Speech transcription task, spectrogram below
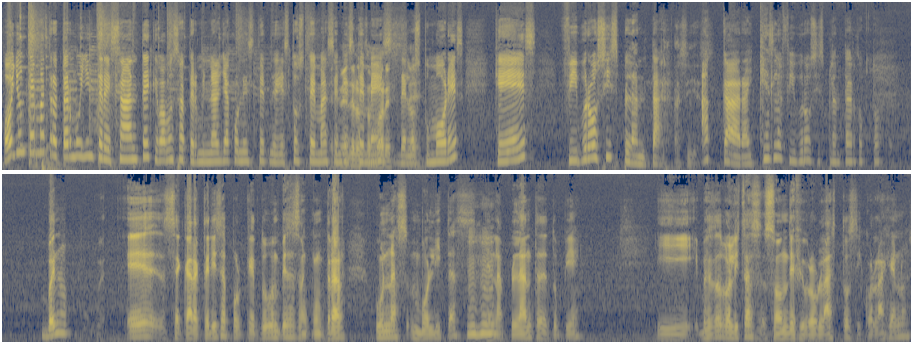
Hoy un tema a tratar muy interesante que vamos a terminar ya con este, estos temas El en mes este mes tumores, de sí. los tumores, que es fibrosis plantar. Así es. Ah, caray, ¿qué es la fibrosis plantar, doctor? Bueno, eh, se caracteriza porque tú empiezas a encontrar unas bolitas en la planta de tu pie. Y pues estas bolitas son de fibroblastos y colágenos.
